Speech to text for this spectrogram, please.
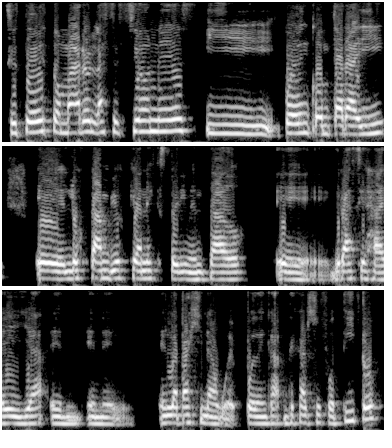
Si ustedes tomaron las sesiones y pueden contar ahí eh, los cambios que han experimentado eh, gracias a ella en, en el, en la página web. Pueden dejar su fotito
